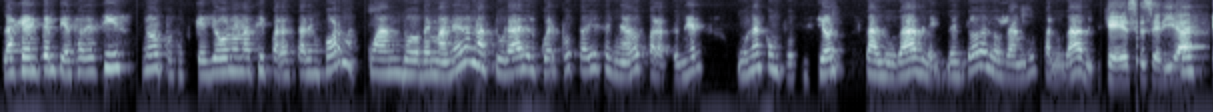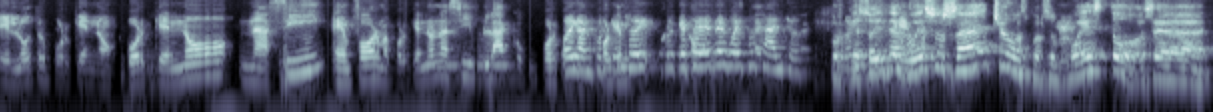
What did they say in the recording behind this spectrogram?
la gente empieza a decir, no, pues es que yo no nací para estar en forma, cuando de manera natural el cuerpo está diseñado para tener una composición saludable, dentro de los rangos saludables. Que ese sería el otro por qué no. Porque no nací en forma, porque no nací flaco. Porque, Oigan, porque, soy, porque soy de huesos anchos. Porque soy de huesos anchos, por supuesto. O sea,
